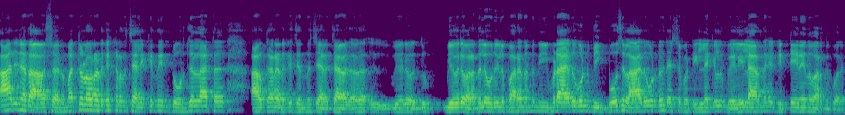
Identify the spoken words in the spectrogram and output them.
ആരും അത് ആവശ്യമായിരുന്നു. മറ്റുള്ളവരുടെ അടുക്കെ കിടന്ന് ചലയ്ക്കുന്ന ഒറിജിനലായിട്ട് ആൾക്കാരുടെ അടുക്കെ ചെന്ന് ചലച്ചാൽ വിവരം ഇത് വിവരം പറ അതിൽ പറയുന്നുണ്ട് നീ ഇവിടെ ആയതുകൊണ്ട് ബിഗ് ബോസിലായതുകൊണ്ട് രക്ഷപ്പെട്ടു. ഇല്ലെങ്കിൽ വെളിയിലായിരുന്നെങ്കിൽ കിട്ടിയേനെന്ന് പറഞ്ഞു പോലെ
